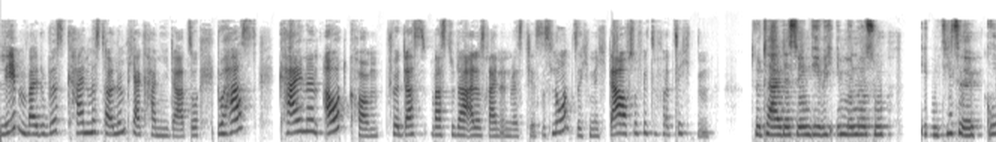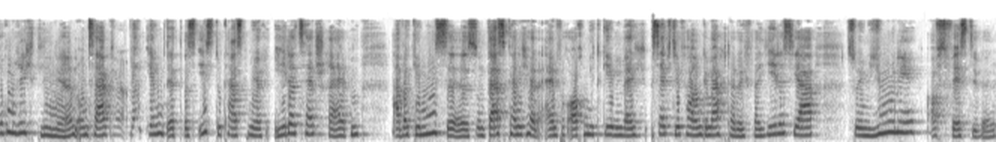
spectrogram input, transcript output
leben, weil du bist kein Mr. Olympia-Kandidat. So, du hast keinen Outcome für das, was du da alles rein investierst. Es lohnt sich nicht, da auf so viel zu verzichten. Total, deswegen gebe ich immer nur so eben diese groben Richtlinien und sage, ja. wenn irgendetwas ist, du kannst mir auch jederzeit schreiben, aber genieße es. Und das kann ich halt einfach auch mitgeben, weil ich selbst die Erfahrung gemacht habe. Ich fahre jedes Jahr so im Juni aufs Festival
